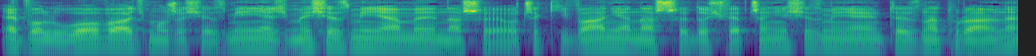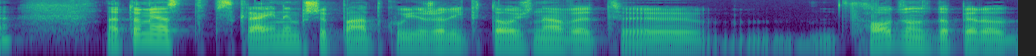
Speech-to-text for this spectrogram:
ewoluować, może się zmieniać, my się zmieniamy, nasze oczekiwania, nasze doświadczenie się zmieniają, to jest naturalne. Natomiast w skrajnym przypadku, jeżeli ktoś nawet y, wchodząc dopiero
